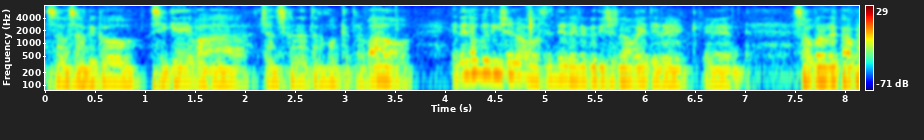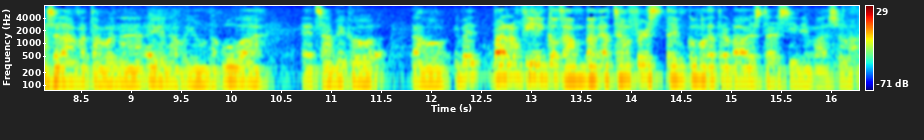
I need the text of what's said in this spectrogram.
So sabi ko, sige, baka chance ko na ito na magkatrabaho. And then nag-audition ako, hindi rin nag-audition ako kay Direk. And sobrang nagpapasalamat ako na, ayun, ako yung nakuha. And sabi ko, ako, iba, parang feeling ko comeback at saka first time ko makatrabaho sa Star Cinema. So Uh-huh.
